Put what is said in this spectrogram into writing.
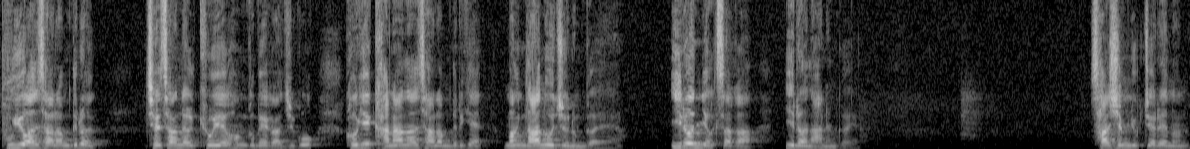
부유한 사람들은 재산을 교회에 헌금해 가지고 거기 가난한 사람들에게 막 나눠 주는 거예요. 이런 역사가 일어나는 거예요. 46절에는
